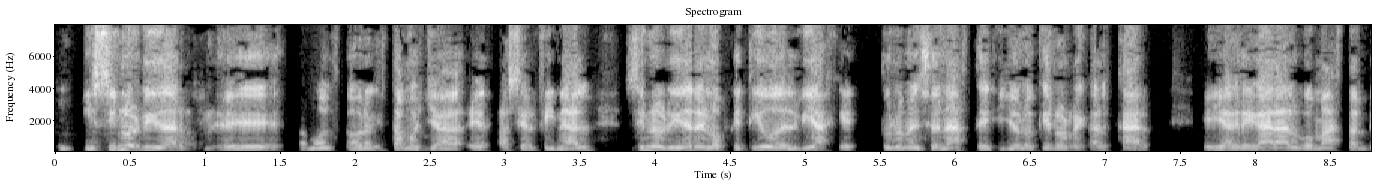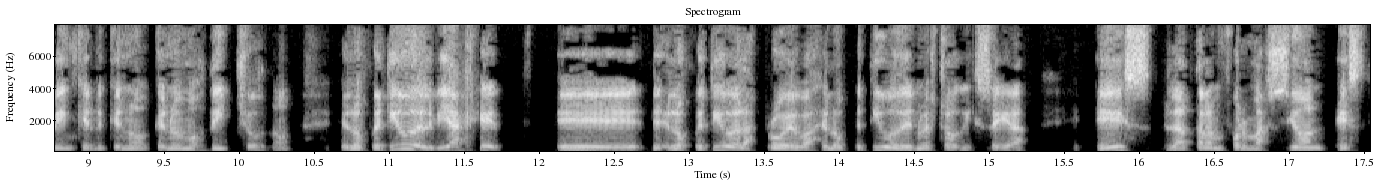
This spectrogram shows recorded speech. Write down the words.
Y, sin olvidar, eh, ahora que estamos ya eh, hacia el final, sin olvidar el objetivo del viaje. Tú lo mencionaste y yo lo quiero recalcar y agregar algo más también que, no, hemos dicho. ¿no? El objetivo del viaje, eh, el objetivo de las pruebas, el objetivo de nuestra Odisea es la transformación, es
